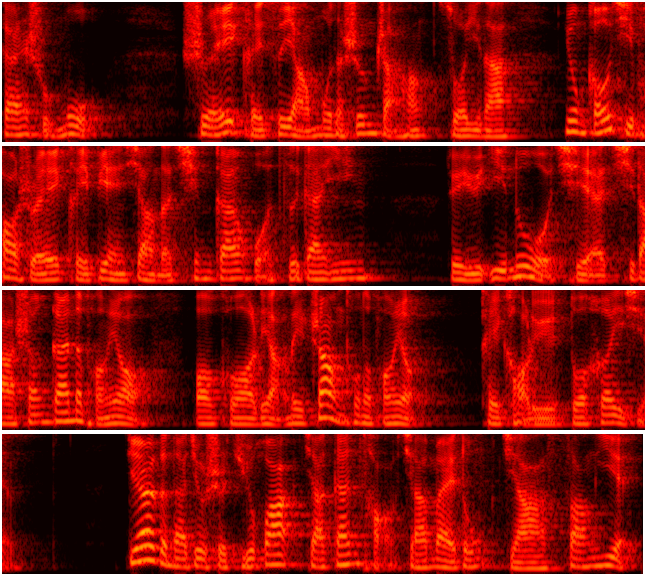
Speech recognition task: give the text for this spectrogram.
肝属木，水可以滋养木的生长，所以呢，用枸杞泡水可以变相的清肝火、滋肝阴。对于易怒且气大伤肝的朋友，包括两肋胀痛的朋友，可以考虑多喝一些。第二个呢，就是菊花加甘草加麦冬加桑叶，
